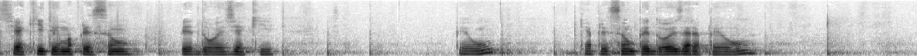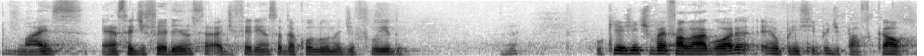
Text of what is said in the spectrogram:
se aqui tem uma pressão P2 e aqui P1, que a pressão P2 era P1, mais essa diferença, a diferença da coluna de fluido. Né? O que a gente vai falar agora é o princípio de Pascal,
